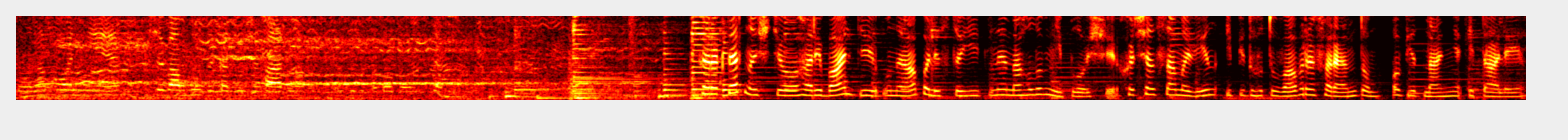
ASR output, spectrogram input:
то на фоні жива музика дуже гарна. Мені дуже подобається. Характерно, що Гарібальді у Неаполі стоїть не на головній площі, хоча саме він і підготував референдум об'єднання Італії.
